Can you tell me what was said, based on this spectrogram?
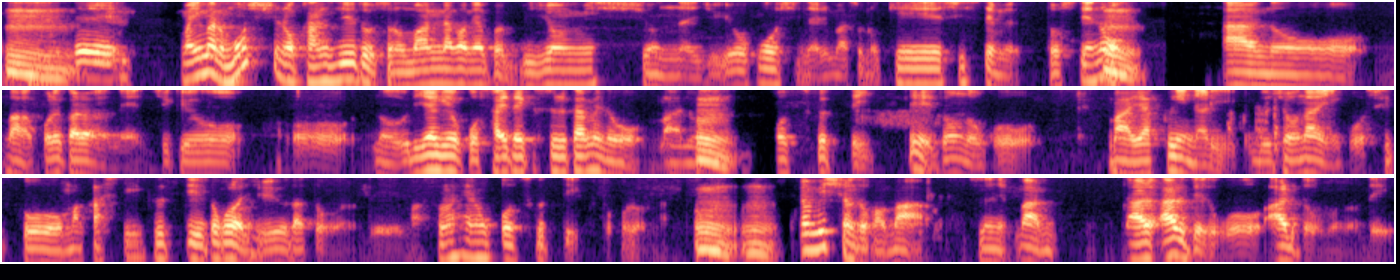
うん。で、まあ、今のモッシュの感じで言うと、その真ん中のやっぱビジョンミッションなり事業方針なり、まあ、その経営システムとしての、うんあの、まあ、これからのね、事業の売り上げをこう最大化するための、まあ、あの、うんを作っていって、どんどんこう、まあ、役員なり、部長なりにこう執行を任していくっていうところが重要だと思うので、まあ、その辺をこう作っていくところなんです。うんうん。ミッションとかはまあ、普通に、まあ、あるある程度こうあると思うので、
